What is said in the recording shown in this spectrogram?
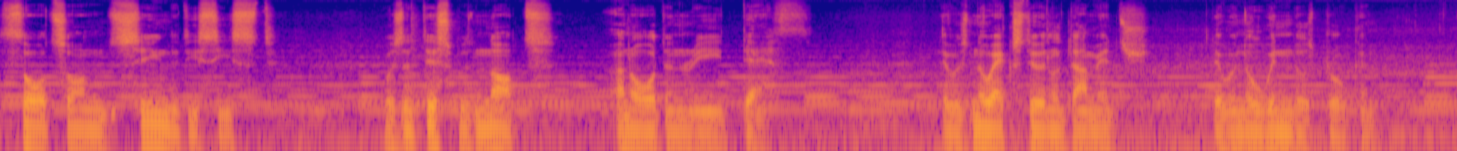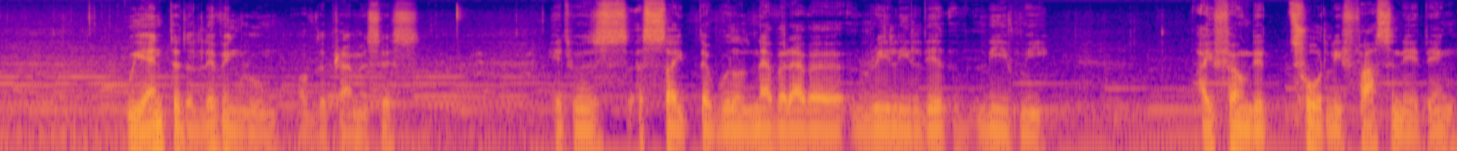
thoughts on seeing the deceased was that this was not an ordinary death. There was no external damage. There were no windows broken. We entered the living room of the premises. It was a sight that will never ever really leave me. I found it totally fascinating,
